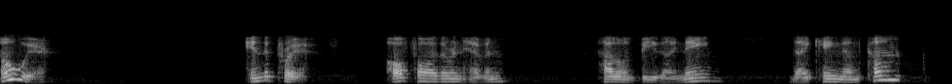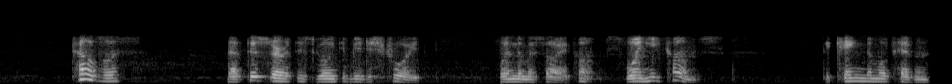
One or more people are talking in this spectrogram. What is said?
Nowhere in the prayer, Our Father in heaven, hallowed be thy name, thy kingdom come, tells us that this earth is going to be destroyed when the Messiah comes. When he comes, the kingdom of heaven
